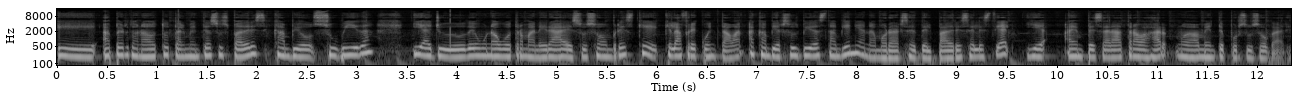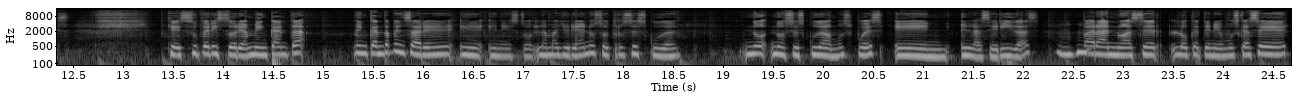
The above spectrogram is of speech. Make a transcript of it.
eh, ha perdonado totalmente a sus padres, cambió su vida y ayudó de una u otra manera a esos hombres que, que la frecuentaban a cambiar sus vidas también y a enamorarse del Padre Celestial y a, empezar a trabajar nuevamente por sus hogares. Qué súper historia, me encanta, me encanta pensar en, esto. La mayoría de nosotros se escudan no, nos escudamos pues en, en las heridas para no hacer lo que tenemos que hacer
